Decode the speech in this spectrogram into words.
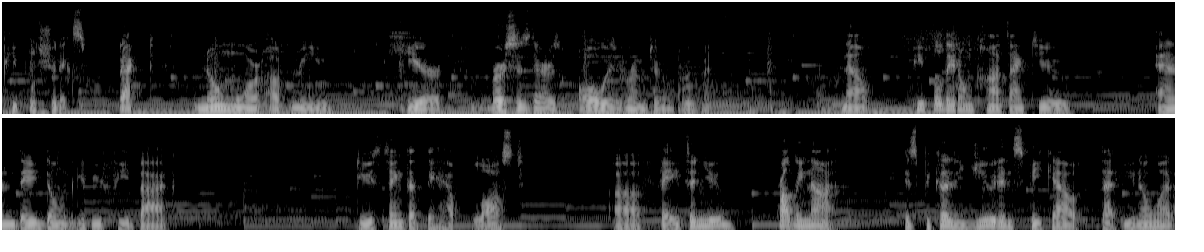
People should expect no more of me here versus there is always room to improvement. Now, people they don't contact you and they don't give you feedback. Do you think that they have lost uh, faith in you? Probably not. It's because you didn't speak out that, you know what,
